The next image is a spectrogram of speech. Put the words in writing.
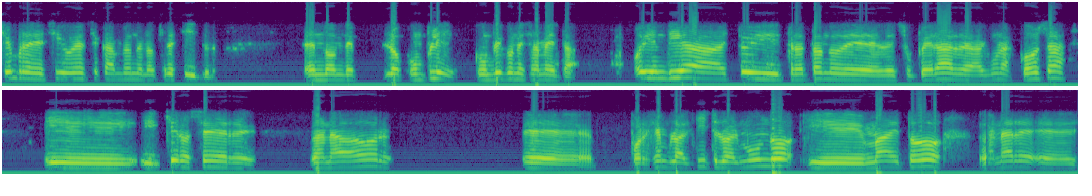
siempre a ser campeón de los tres títulos, en donde lo cumplí, cumplí con esa meta. Hoy en día estoy tratando de, superar algunas cosas y, y quiero ser ganador eh, por ejemplo, al título del mundo y más de todo ganar eh,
